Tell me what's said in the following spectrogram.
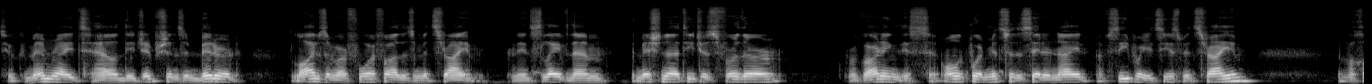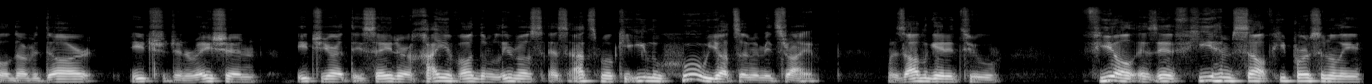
To commemorate how the Egyptians embittered the lives of our forefathers in Mitzrayim and enslaved them. The Mishnah teaches further regarding this all important mitzvah the Seder night of Sipur Yitzias Mitzrayim. V'chol Davidar, each generation, each year at the Seder, Chayiv Adam Liros es Atzmo Ki Ilu Hu Yatza Mitzrayim one is obligated to feel as if he himself, he personally,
